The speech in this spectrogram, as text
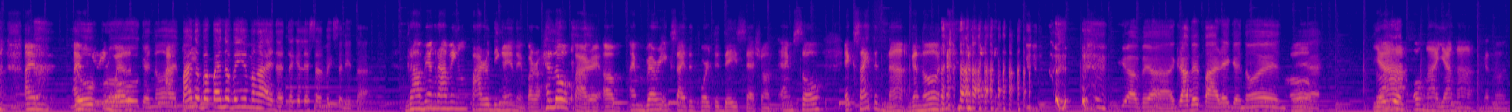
I'm, I'm Yo, feeling bro, well. ganon. Actually. Paano ba, paano ba yung mga ano, Tagalasal magsalita? Grabe ang raming parody ngayon eh. Para, hello pare, um, I'm very excited for today's session. I'm so excited na. Ganon. Grabe ha. Grabe pare, ganon. Oo. Ayan. Yeah, oo nga, yeah nga. Ganon.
